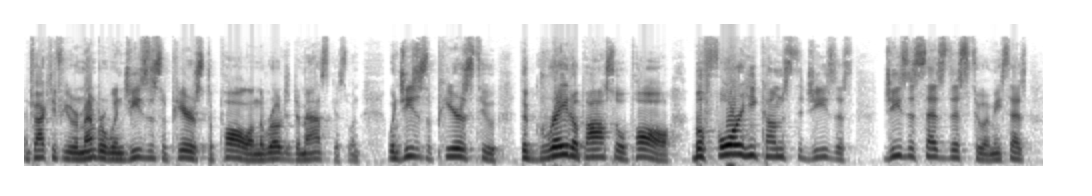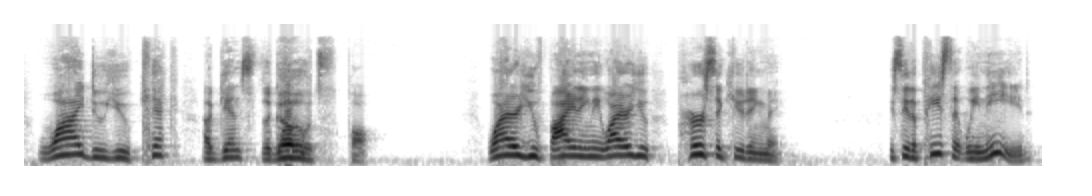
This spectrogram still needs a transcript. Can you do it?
In fact, if you remember when Jesus appears to Paul on the road to Damascus, when, when Jesus appears to the great apostle Paul, before he comes to Jesus, Jesus says this to him. He says, Why do you kick against the goads, Paul? Why are you fighting me? Why are you persecuting me? You see, the peace that we need,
